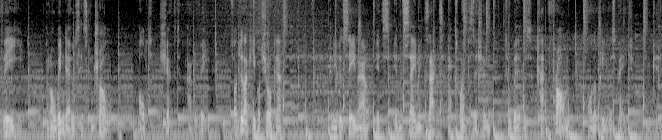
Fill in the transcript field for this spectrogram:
V. And on Windows, it's Control Alt, Shift and V. So I'll do that keyboard shortcut and you can see now it's in the same exact XY position to where it was cut from on the previous page. Okay.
